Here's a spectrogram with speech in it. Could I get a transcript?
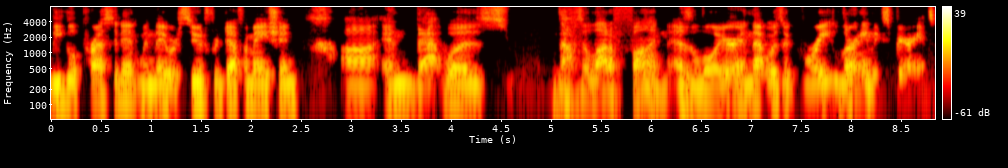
legal precedent when they were sued for defamation. Uh, and that was that was a lot of fun as a lawyer, and that was a great learning experience.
